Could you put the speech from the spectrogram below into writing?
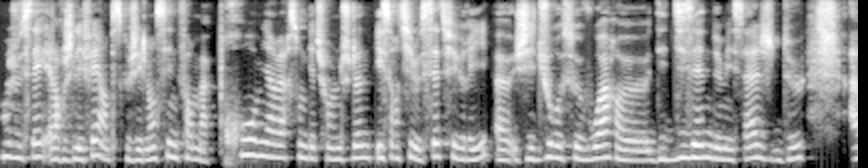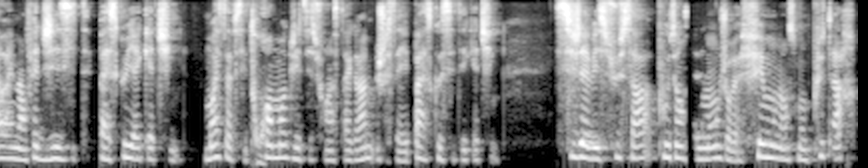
moi je sais, alors je l'ai fait hein, parce que j'ai lancé une forme, ma première version de Get Your Lunch Done est sortie le 7 février. Euh, j'ai dû recevoir euh, des dizaines de messages de Ah ouais, mais en fait j'hésite parce qu'il y a catching. Moi, ça faisait trois mois que j'étais sur Instagram, je savais pas ce que c'était catching. Si j'avais su ça, potentiellement, j'aurais fait mon lancement plus tard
